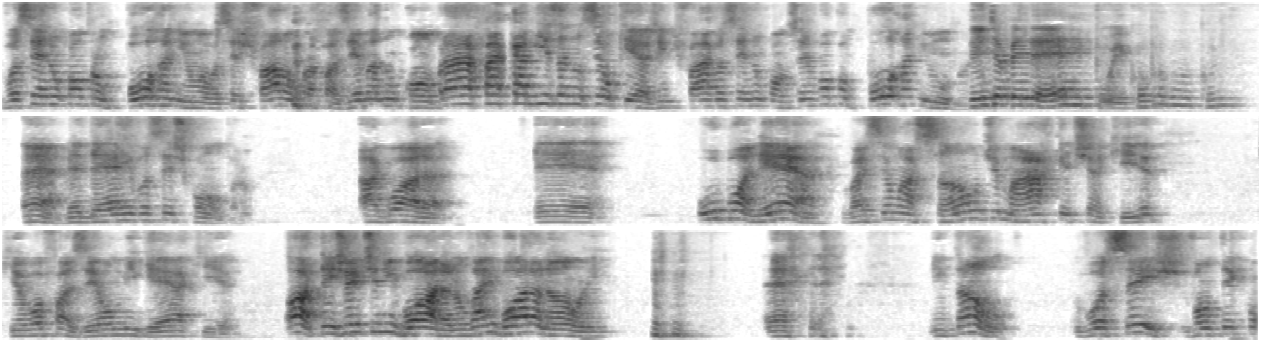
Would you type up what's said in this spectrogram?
Vocês não compram porra nenhuma. Vocês falam para fazer, mas não compram. Ah, faz camisa não sei o que. A gente faz, vocês não compram. Vocês não compram porra nenhuma. Vende a BDR, pô, e compra alguma coisa. É, BDR vocês compram. Agora, é, o boné vai ser uma ação de marketing aqui, que eu vou fazer um migué aqui. Ó, tem gente indo embora, não vai embora não, hein? é. Então, vocês vão ter que...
